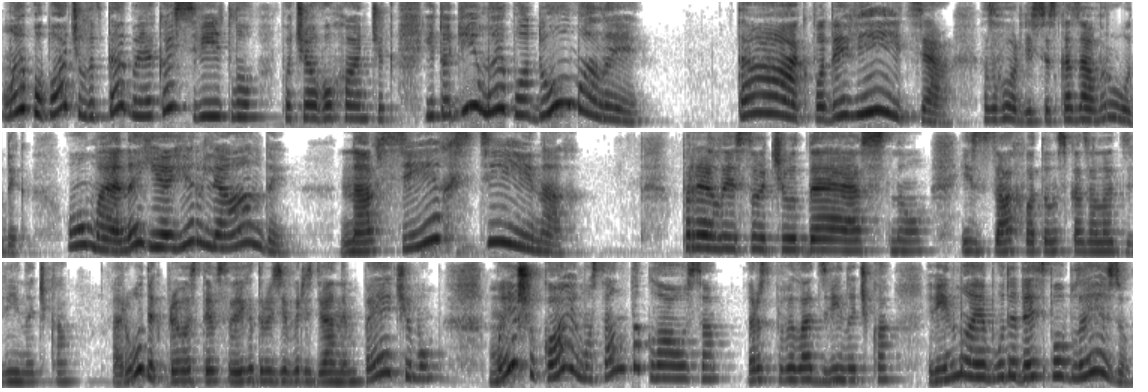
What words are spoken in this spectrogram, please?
Ми побачили в тебе якесь світло, почав вуханчик, і тоді ми подумали. Так, подивіться, з гордістю сказав Рудик. У мене є гірлянди на всіх стінах. Прелисо чудесно, із захватом сказала дзвіночка. Рудик пригостив своїх друзів різдвяним печивом. Ми шукаємо Санта Клауса, розповіла дзвіночка. Він має бути десь поблизу.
